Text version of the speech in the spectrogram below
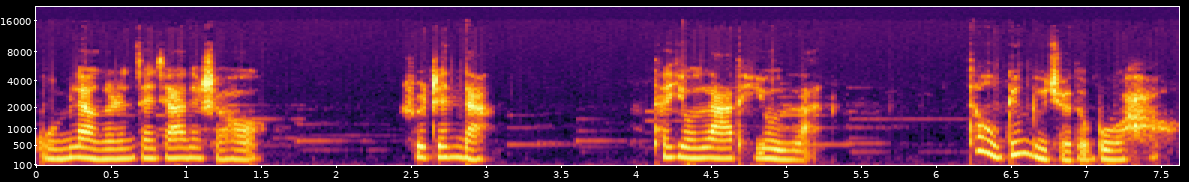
我们两个人在家的时候，说真的，他又邋遢又懒，但我并不觉得不好，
